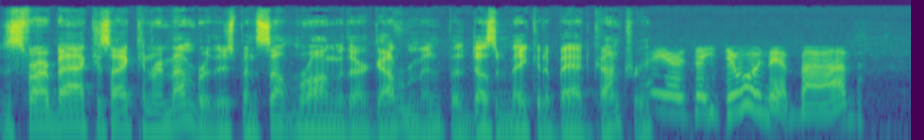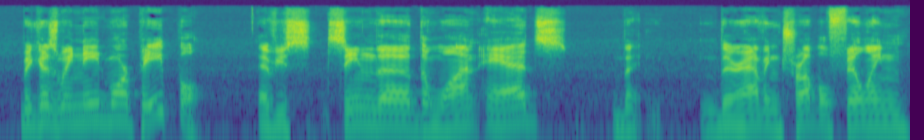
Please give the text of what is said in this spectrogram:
As far back as I can remember, there's been something wrong with our government, but it doesn't make it a bad country Why are they doing it, Bob? because we need more people. Have you seen the, the want ads? The- They're having trouble filling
